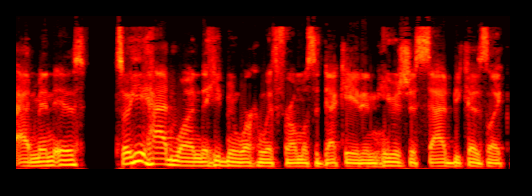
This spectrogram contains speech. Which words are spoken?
admin is. So he had one that he'd been working with for almost a decade and he was just sad because like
